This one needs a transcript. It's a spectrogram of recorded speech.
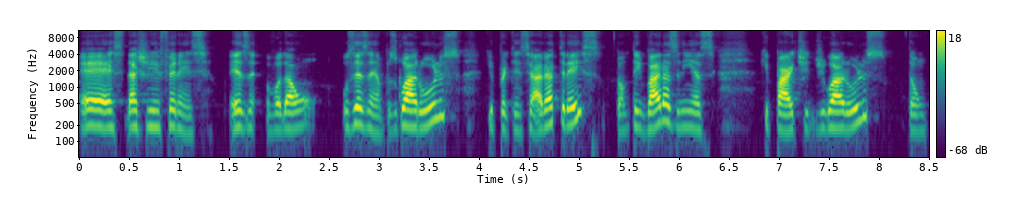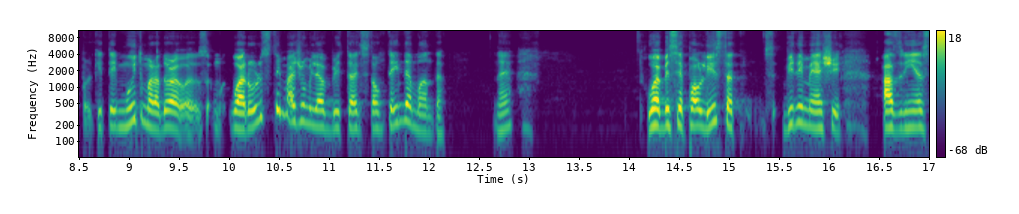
é, cidade de referência. Exe vou dar um, os exemplos. Guarulhos, que pertence à área 3, então tem várias linhas que partem de Guarulhos, então, porque tem muito morador. Guarulhos tem mais de um milhão de habitantes, então tem demanda, né? O ABC Paulista, vira e mexe, as linhas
